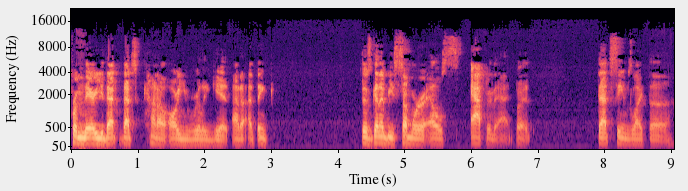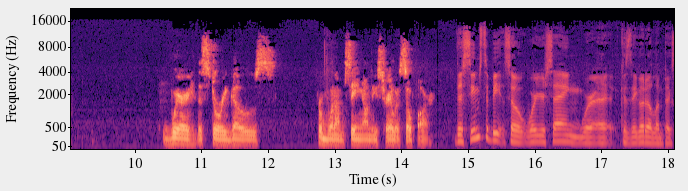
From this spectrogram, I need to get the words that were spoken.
from there, you that that's kind of all you really get. I, I think there's gonna be somewhere else after that, but that seems like the where the story goes from what I'm seeing on these trailers so far. There seems to be so where you're saying where because uh, they go to Olympics,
